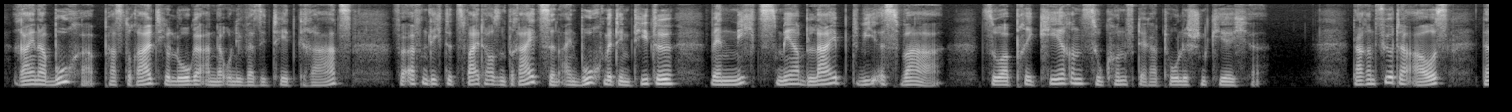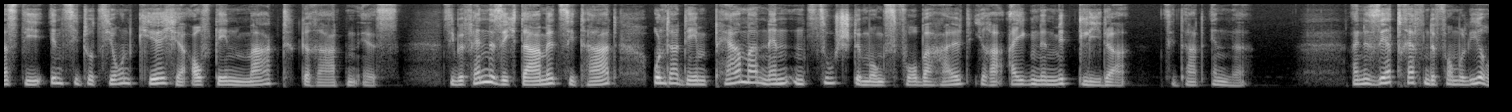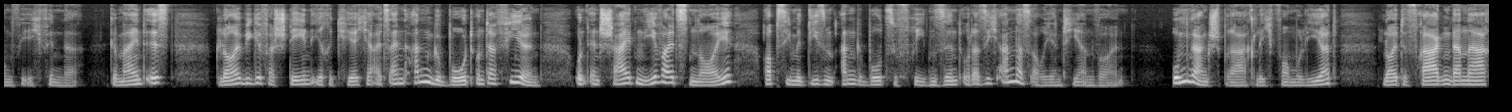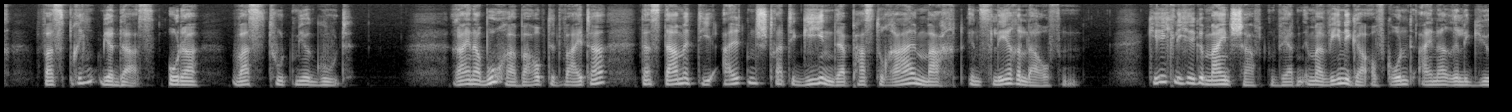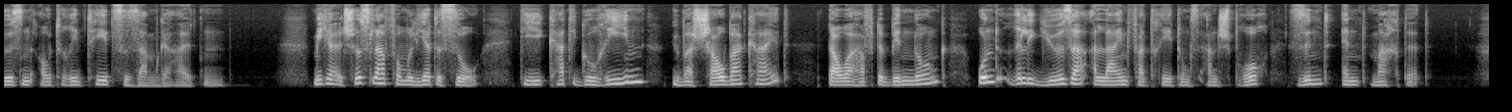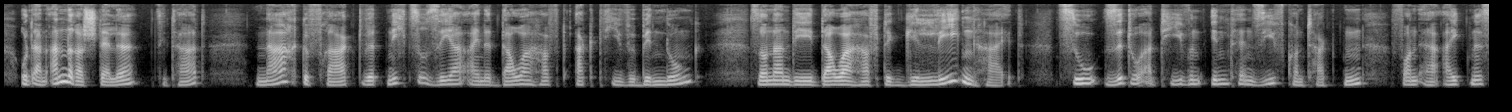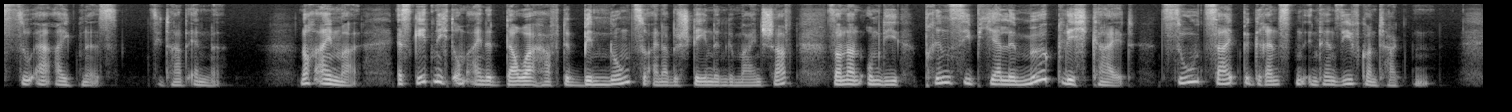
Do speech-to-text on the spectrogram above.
Rainer Bucher, Pastoraltheologe an der Universität Graz, veröffentlichte 2013 ein Buch mit dem Titel Wenn nichts mehr bleibt, wie es war, zur prekären Zukunft der katholischen Kirche. Darin führt er aus, dass die Institution Kirche auf den Markt geraten ist Sie befände sich damit, Zitat, unter dem permanenten Zustimmungsvorbehalt ihrer eigenen Mitglieder. Zitat Ende. Eine sehr treffende Formulierung, wie ich finde. Gemeint ist, Gläubige verstehen ihre Kirche als ein Angebot unter vielen und entscheiden jeweils neu, ob sie mit diesem Angebot zufrieden sind oder sich anders orientieren wollen. Umgangssprachlich formuliert, Leute fragen danach, was bringt mir das oder was tut mir gut? Rainer Bucher behauptet weiter, dass damit die alten Strategien der Pastoralmacht ins Leere laufen. Kirchliche Gemeinschaften werden immer weniger aufgrund einer religiösen Autorität zusammengehalten. Michael Schüssler formuliert es so: Die Kategorien Überschaubarkeit, dauerhafte Bindung und religiöser Alleinvertretungsanspruch sind entmachtet. Und an anderer Stelle, Zitat, Nachgefragt wird nicht so sehr eine dauerhaft aktive Bindung, sondern die dauerhafte Gelegenheit zu situativen Intensivkontakten von Ereignis zu Ereignis. Zitat Ende. Noch einmal, es geht nicht um eine dauerhafte Bindung zu einer bestehenden Gemeinschaft, sondern um die prinzipielle Möglichkeit zu zeitbegrenzten Intensivkontakten.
